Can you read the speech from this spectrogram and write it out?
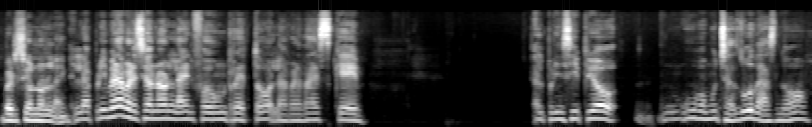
versión online? La primera versión online fue un reto. La verdad es que al principio hubo muchas dudas, ¿no?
